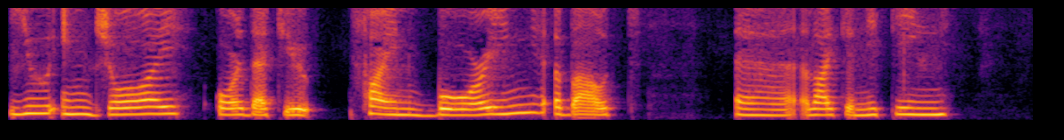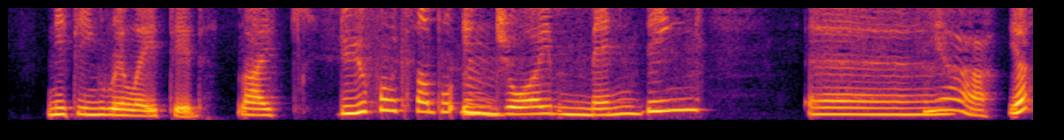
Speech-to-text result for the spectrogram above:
you enjoy or that you find boring about, uh, like a knitting, knitting related? Like, do you, for example, enjoy mending? Uh, Yeah. Yeah.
